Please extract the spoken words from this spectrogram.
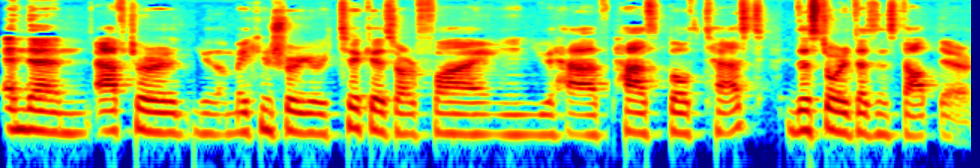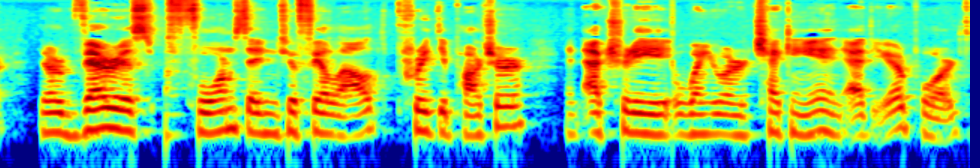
And then after you know making sure your tickets are fine and you have passed both tests, the story doesn't stop there. There are various forms that you need to fill out pre-departure and actually, when you are checking in at the airport,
